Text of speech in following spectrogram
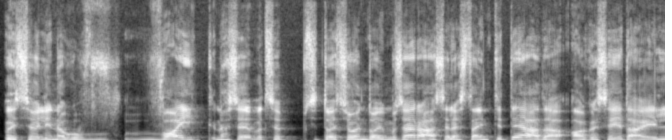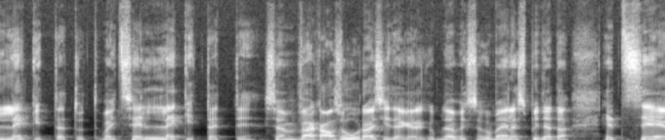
või see oli nagu vaik-, noh, see, vot see situatsioon toimus ära, sellest anti teada, aga seda ei lekitatud, vaid see lekitati. see on väga suur asi tegelikult, mida võiks nagu meeles pidada, et see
